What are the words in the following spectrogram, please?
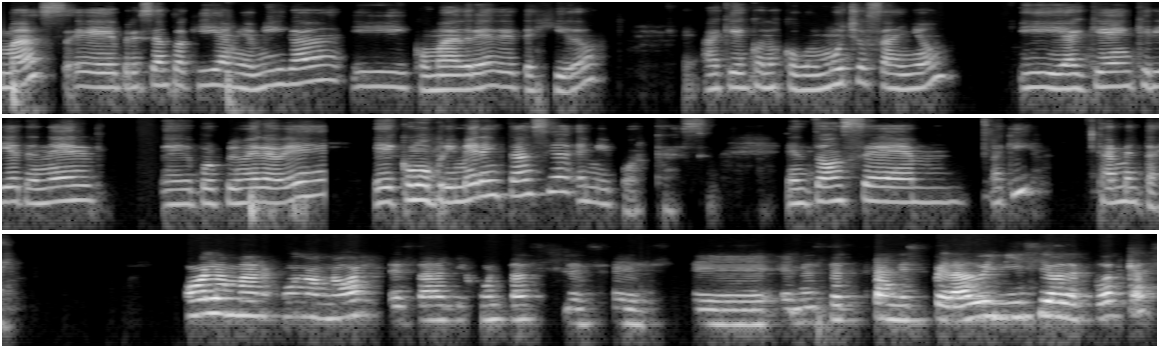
más, eh, presento aquí a mi amiga y comadre de tejido, a quien conozco por muchos años y a quien quería tener eh, por primera vez eh, como primera instancia en mi podcast. Entonces, aquí, Carmen Tai. Hola, Mar, un honor estar aquí juntas. Eh, en este tan esperado inicio de podcast,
